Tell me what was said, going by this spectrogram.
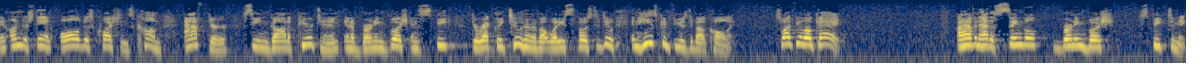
and understand all of his questions come after seeing God appear to him in a burning bush and speak directly to him about what he's supposed to do. And he's confused about calling. So I feel okay. I haven't had a single burning bush Speak to me.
